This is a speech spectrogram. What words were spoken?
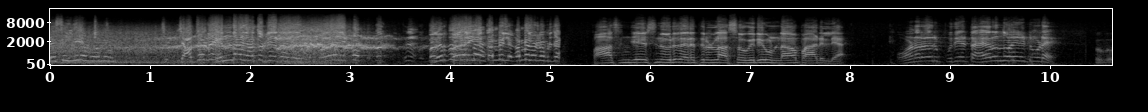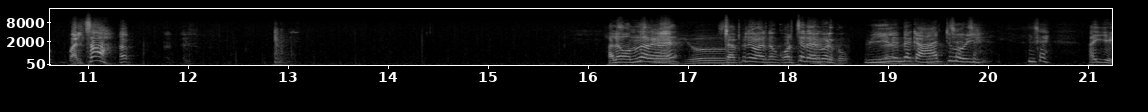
ബസ് ഇങ്ങനെ പോന്നെ? പാസഞ്ചേഴ്സിന് ഒരു തരത്തിലുള്ള അസൗകര്യവും ഉണ്ടാവാൻ പാടില്ല. ഓണർ ഒരു പുതിയ ടയർ ഒന്നും വാങ്ങിട്ടൂടെ വത്സ ഹലോ ഒന്നിറങ്ങണേ സ്റ്റെപ്പിന് വരണം കുറച്ച് ടൈം എടുക്കും. വീലിന്റെ കാറ്റ് പോയി. അയ്യേ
